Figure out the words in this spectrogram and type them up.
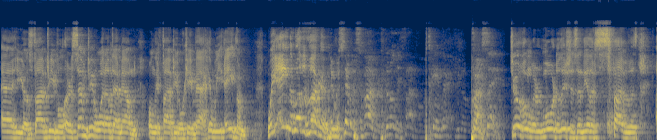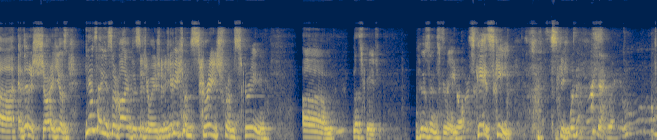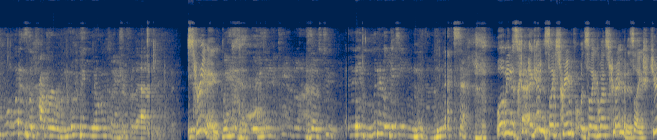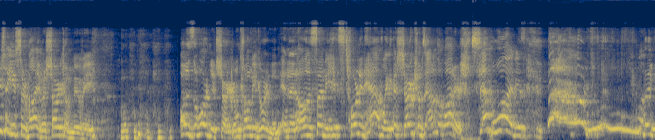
Uh, he goes, five people, or seven people went up that mountain, only five people came back, and we ate them. We ate the motherfucker! There were seven survivors, but only five of us came back. You know what I'm trying to say? Two of them were more delicious than the other five of us. Uh, and then a shark, he goes, here's how you survive the situation. He becomes Screech from Scream. Um, not Screech. Who's in Scream? Ski. Ski. Ski. Was that foreshadowing? Wh- wh- What is the proper movie nomenclature for that? Screaming. We need to, we need to cannibalize those two. And then he literally gets eaten the next second. Well, I mean, it's kind again, it's like Scream. It's like Wes Craven. It's like here's how you survive a Sharkham movie. Oh, I was the warden at Sharkham, call me Gordon, and then all of a sudden he gets torn in half, like a shark comes out of the water. Step one is, Well, ah! Like,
